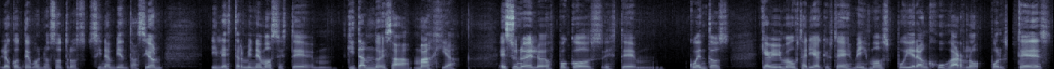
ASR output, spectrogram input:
lo contemos nosotros sin ambientación y les terminemos este, quitando esa magia. Es uno de los pocos este, cuentos que a mí me gustaría que ustedes mismos pudieran juzgarlo por ustedes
